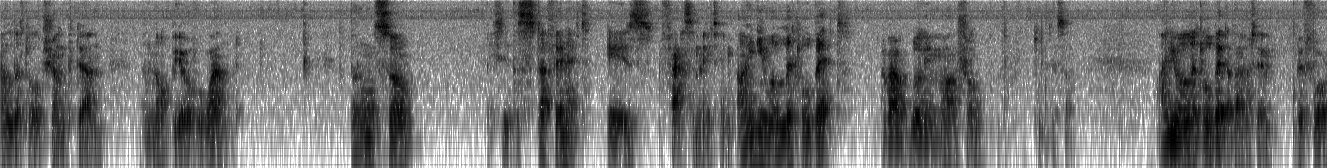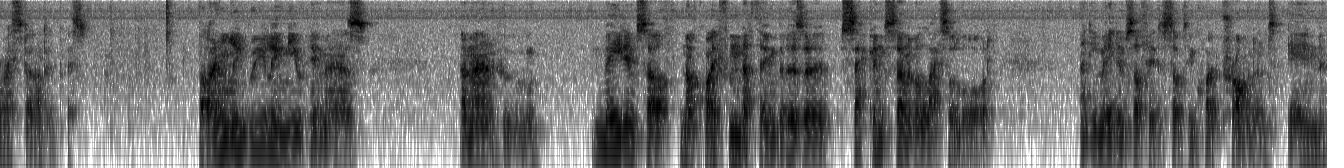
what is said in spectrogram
a little chunk done and not be overwhelmed. But also, basically the stuff in it is fascinating. I knew a little bit about William Marshal. Keep this up. I knew a little bit about him before I started this. But I only really knew him as a man who made himself, not quite from nothing, but as a second son of a lesser lord, and he made himself into something quite prominent in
